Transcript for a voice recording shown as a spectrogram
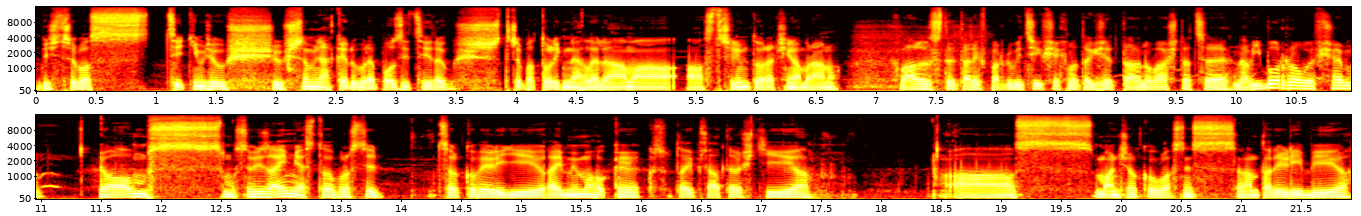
když třeba cítím, že už, už jsem v nějaké dobré pozici, tak už třeba tolik nehledám a, a střelím to radši na bránu. Chválil jste tady v Pardubicích všechno, takže ta nová štace na výbornou ve všem? Jo, mus, musím říct, i město, prostě celkově lidi, i mimo hokej, jsou tady přátelští a, a s manželkou vlastně se nám tady líbí a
